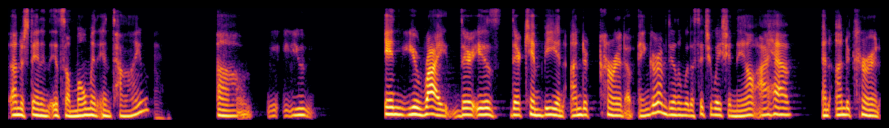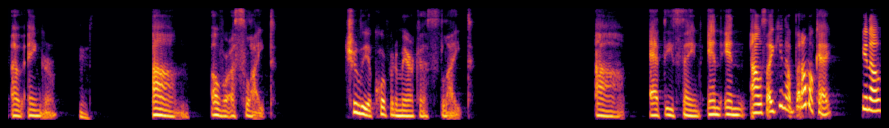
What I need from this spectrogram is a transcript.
understanding it's a moment in time. Mm-hmm. Um, you, and you're right, there is, there can be an undercurrent of anger. I'm dealing with a situation now. I have an undercurrent of anger um, over a slight, truly a corporate America slight. Uh, at these same and and I was like, you know, but I'm okay. You know,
